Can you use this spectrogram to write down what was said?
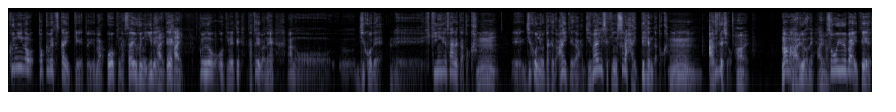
国の特別会計というまあ大きな財布に入れて、はいはい、国の大きに入れて例えばねあのー、事故で、うん、えーひき逃げされたとか、うん、えー、事故に遭ったけど相手が自賠責にすら入ってへんだとか、うん、あるでしょ、はい、まあまああるよね、はい、そういう場合って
